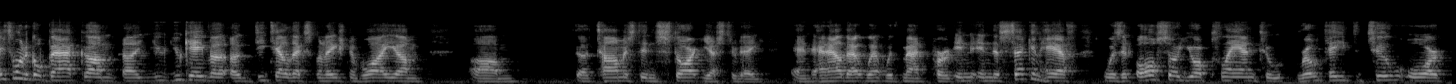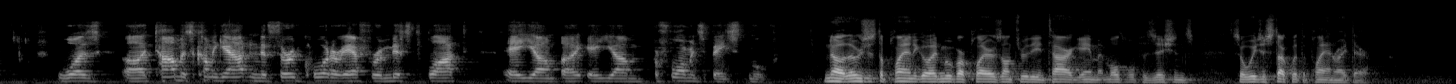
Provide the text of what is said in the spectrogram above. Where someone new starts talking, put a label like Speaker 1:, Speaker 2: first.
Speaker 1: I just want to go back. Um, uh, you you gave a, a, detailed explanation of why um, um, uh, Thomas didn't start yesterday and, and how that went with Matt Peart. In in the second half, was it also your plan to rotate the two, or was uh, Thomas coming out in the third quarter after a missed block a um, a, a um, performance based move?
Speaker 2: No, there was just a plan to go ahead and move our players on through the entire game at multiple positions. So we just stuck with the plan right there.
